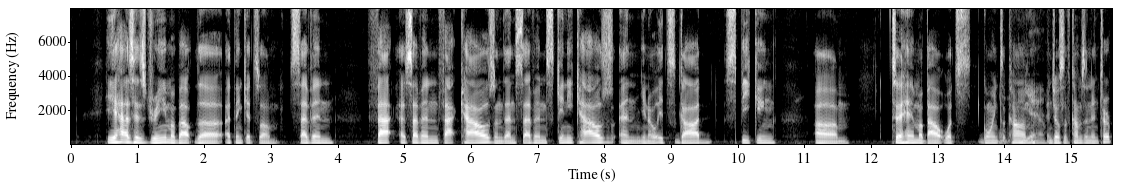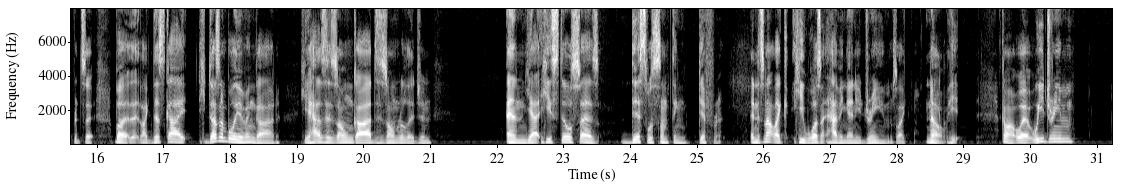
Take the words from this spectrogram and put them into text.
He has his dream about the I think it's um seven fat uh, seven fat cows and then seven skinny cows and you know it's God speaking um to him about what's going to come Yeah. and Joseph comes and interprets it. But uh, like this guy, he doesn't believe in God. He has his own gods, his own religion. And yet he still says this was something different. And it's not like he wasn't having any dreams. Like no, he come on, we, we dream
